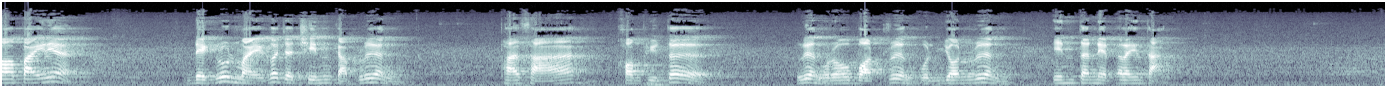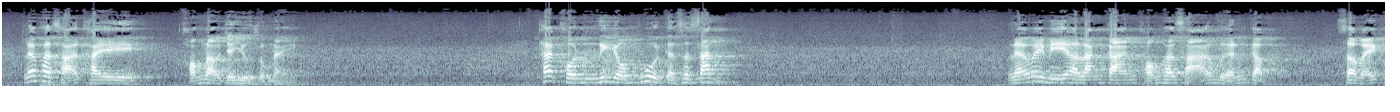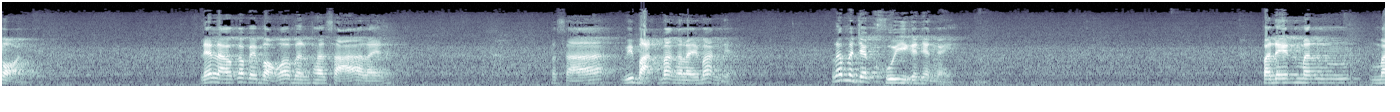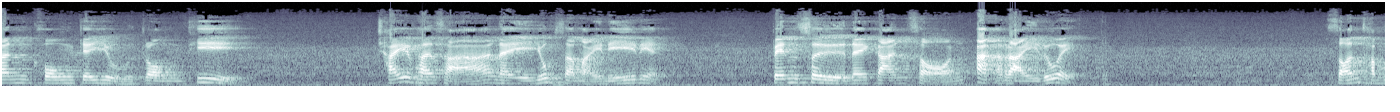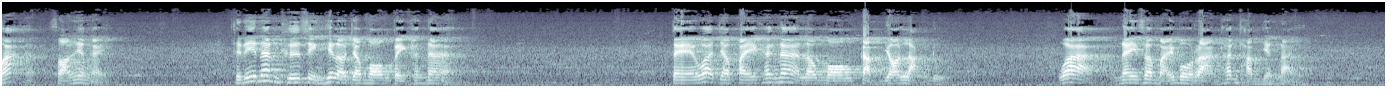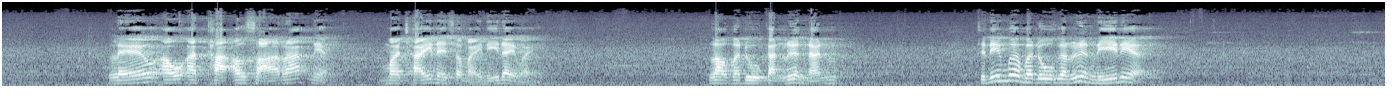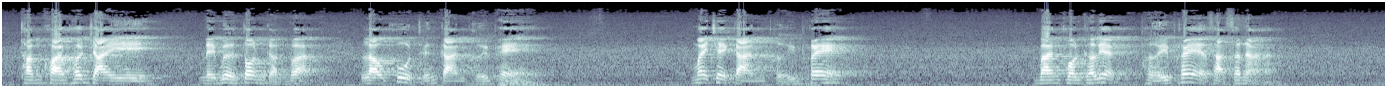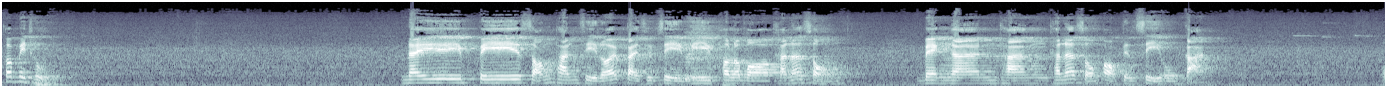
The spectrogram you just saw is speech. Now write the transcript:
ต่อไปเนี่ย เด็กรุ่นใหม่ก็จะชินกับเรื่องภาษาคอมพิวเตอร์ เรื่อง robot เรื่องหุ่นยนต์เรื่องอินเทอร์เน็ตอะไรต่างๆ แล้วภาษาไทยของเราจะอยู่ตรงไหน ถ้าคนนิยมพูดกันสั้นๆ แล้วไม่มีอลังการของภาษาเหมือนกับสมัยก่อน แล้วเราก็ไปบอกว่ามันภาษาอะไรนะ ภาษาวิบัติบ้างอะไรบ้างเนี่ย แล้วมันจะคุยกันยังไง ประเด็นมันมันคงจะอยู่ตรงที่ใช้ภาษาในยุคสมัยนี้เนี่ย เป็นสื่อในการสอนอะไรด้วย สอนธรรมะ สอนยังไง ทีนี้นั่นคือสิ่งที่เราจะมองไปข้างหน้า แต่ว่าจะไปข้างหน้าเรามองกลับย้อนหลังดู ว่าในสมัยโบราณท่านทำอย่างไร แล้วเอาอัฏฐะเอาสาระเนี่ยมาใช้ในสมัยนี้ได้ไหม เรามาดูกันเรื่องนั้น ทีนี้เมื่อมาดูกันเรื่องนี้เนี่ยทำความเข้าใจในเบื้องต้นกันว่า เราพูดถึงการเผยแผ่ ไม่ใช่การเผยแพร่ บางคนเขาเรียกเผยแพร่ศาสนา ก็ไม่ถูก ในปี 2484 มีพรบคณะสงฆ์แบ่งงานทางคณะสงฆ์ออกเป็นสี่องค์การ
